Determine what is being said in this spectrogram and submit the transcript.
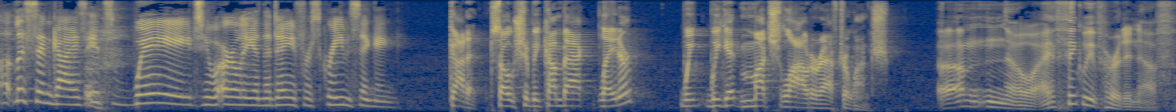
Uh, listen, guys, it's way too early in the day for scream singing. Got it. So, should we come back later? We we get much louder after lunch. Um, no, I think we've heard enough.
